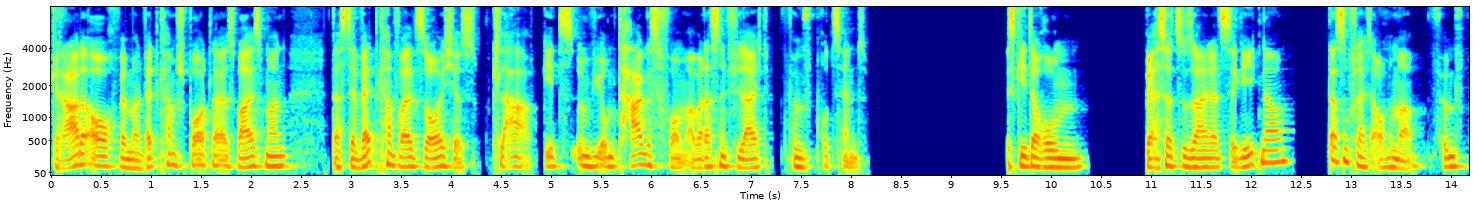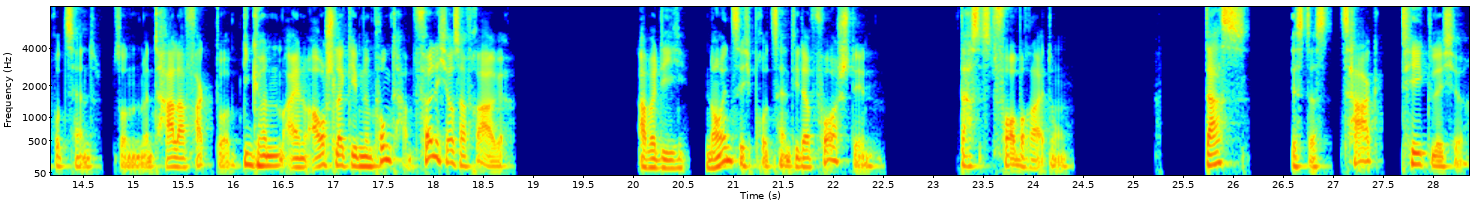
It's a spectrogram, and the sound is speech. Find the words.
Gerade auch, wenn man Wettkampfsportler ist, weiß man, dass der Wettkampf als solches, klar, geht es irgendwie um Tagesform, aber das sind vielleicht 5%. Es geht darum, besser zu sein als der Gegner. Das sind vielleicht auch nochmal 5%, so ein mentaler Faktor. Die können einen ausschlaggebenden Punkt haben, völlig außer Frage. Aber die 90%, die davor stehen, das ist Vorbereitung. Das ist das tagtägliche,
